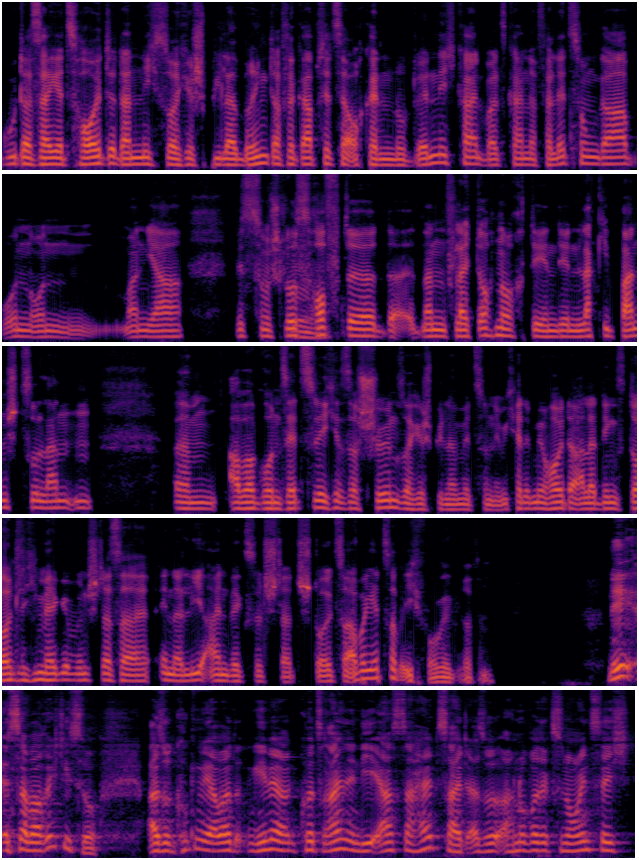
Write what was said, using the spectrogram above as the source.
gut, dass er jetzt heute dann nicht solche Spieler bringt. Dafür gab es jetzt ja auch keine Notwendigkeit, weil es keine Verletzungen gab und, und man ja bis zum Schluss Mhm. hoffte, da, dann vielleicht doch noch den, den Lucky Punch zu landen. Ähm, aber grundsätzlich ist es schön, solche Spieler mitzunehmen. Ich hätte mir heute allerdings deutlich mehr gewünscht, dass er in der Lee einwechselt statt Stolze. Aber jetzt habe ich vorgegriffen. Nee, ist aber richtig so. Also gucken wir aber, gehen wir kurz rein in die erste Halbzeit. Also Hannover 96,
